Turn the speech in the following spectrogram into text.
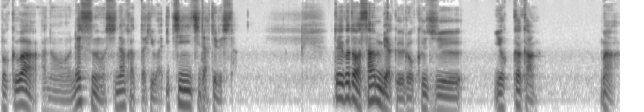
僕はあのレッスンをしなかった日は1日だけでした。ということは364日間まあ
